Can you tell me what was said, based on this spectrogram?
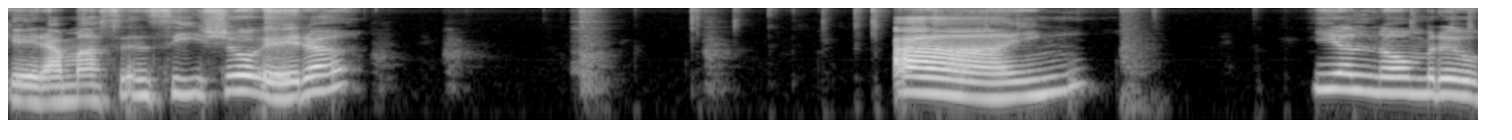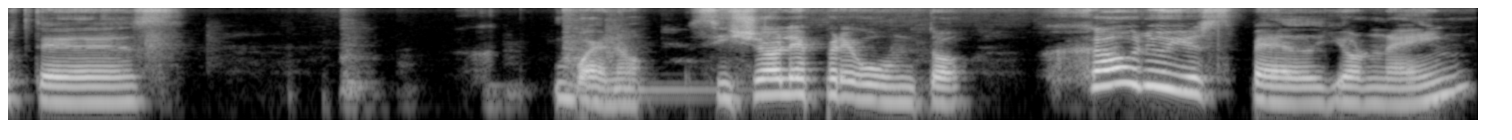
que era más sencillo, era I'm y el nombre de ustedes. Bueno, si yo les pregunto, How do you spell your name?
